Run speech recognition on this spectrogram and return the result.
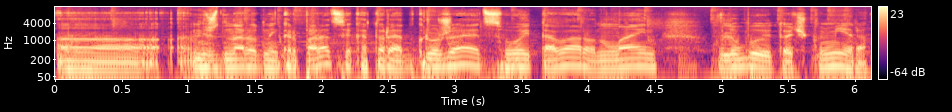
а, международной корпорацией, которая отгружает свой товар онлайн в любую точку мира.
